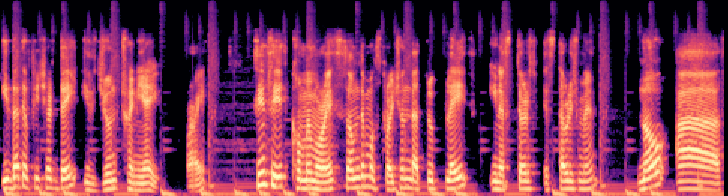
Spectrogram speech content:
is that the official day is June 28, right? Since it commemorates some demonstration that took place in a establishment known as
